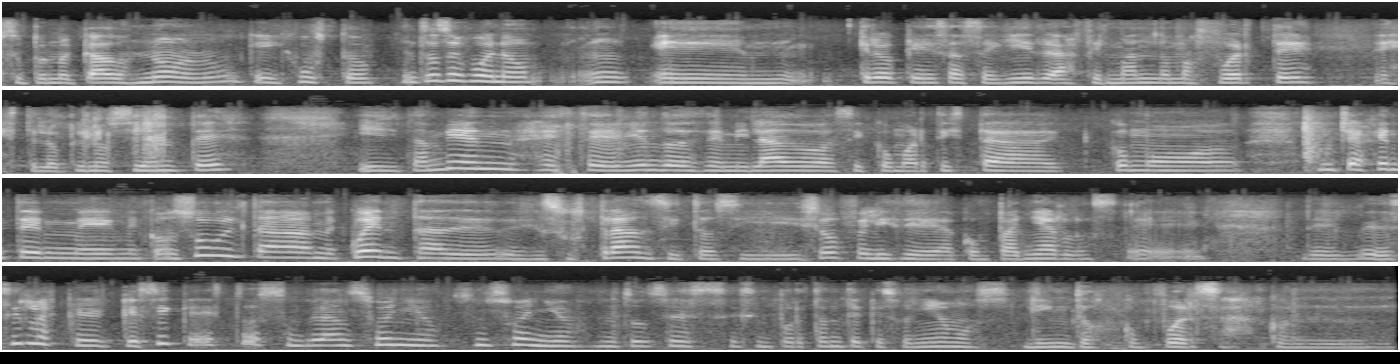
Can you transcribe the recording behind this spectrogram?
supermercados no, ¿no? Qué injusto. Entonces, bueno, eh, creo que es a seguir afirmando más fuerte este, lo que uno siente y también este, viendo desde mi lado, así como artista, como mucha gente me, consulta, me cuenta de, sus tránsitos y yo feliz de acompañarlos, de, decirles que, sí, que esto es un gran sueño, es un sueño. Entonces es importante que soñemos lindo, con fuerza, con,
